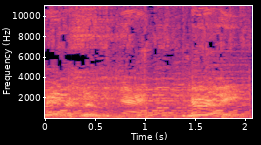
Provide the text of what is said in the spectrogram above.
Curly!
